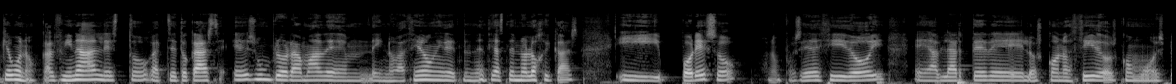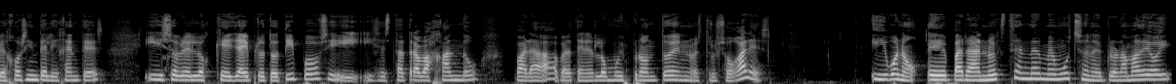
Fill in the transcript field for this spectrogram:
que, bueno, que al final esto, Gadgetocast, es un programa de, de, innovación y de tendencias tecnológicas y por eso, bueno, pues he decidido hoy eh, hablarte de los conocidos como espejos inteligentes y sobre los que ya hay prototipos y, se está trabajando para, para muy pronto en nuestros hogares. Y bueno, eh, para no extenderme mucho en el programa de hoy,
